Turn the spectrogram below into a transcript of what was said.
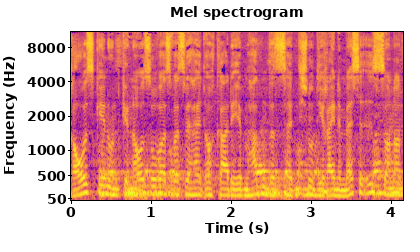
rausgehen und genau sowas, was wir halt auch gerade eben hatten, dass es halt nicht nur die reine Messe ist, sondern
